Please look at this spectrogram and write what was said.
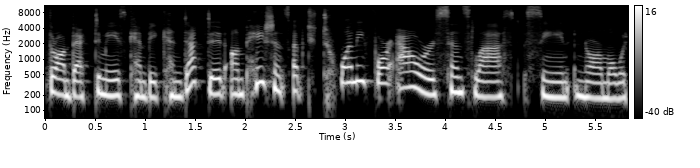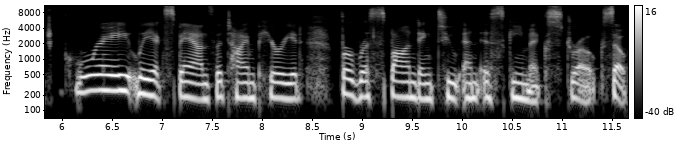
Thrombectomies can be conducted on patients up to 24 hours since last seen normal, which greatly expands the time period for responding to an ischemic stroke. So,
